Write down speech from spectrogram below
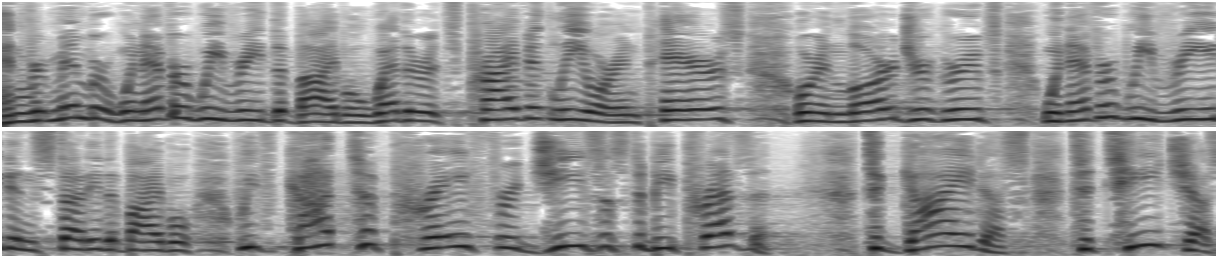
And remember, whenever we read the Bible, whether it's privately or in pairs or in larger groups, whenever we read and study the Bible, we've got to pray for Jesus to be present, to guide us, to teach us.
